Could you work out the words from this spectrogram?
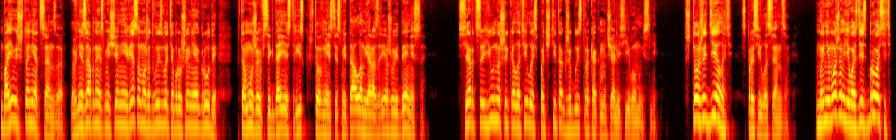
«Боюсь, что нет, Сензо. Внезапное смещение веса может вызвать обрушение груды. К тому же всегда есть риск, что вместе с металлом я разрежу и Денниса». Сердце юноши колотилось почти так же быстро, как мчались его мысли. «Что же делать?» — спросила Сенза. «Мы не можем его здесь бросить.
